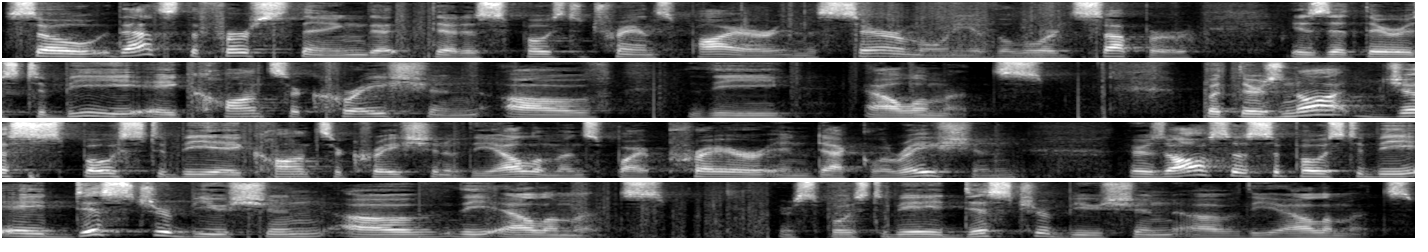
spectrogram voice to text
So that's the first thing that, that is supposed to transpire in the ceremony of the Lord's Supper is that there is to be a consecration of the elements. But there's not just supposed to be a consecration of the elements by prayer and declaration. There's also supposed to be a distribution of the elements. There's supposed to be a distribution of the elements.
